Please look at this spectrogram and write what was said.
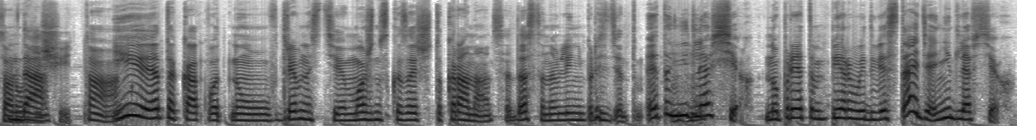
сородичей. Да. И это как вот, ну, в древности можно сказать, что коронация, да, становление президентом. Это угу. не для всех, но при этом первые две стадии, они для всех.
